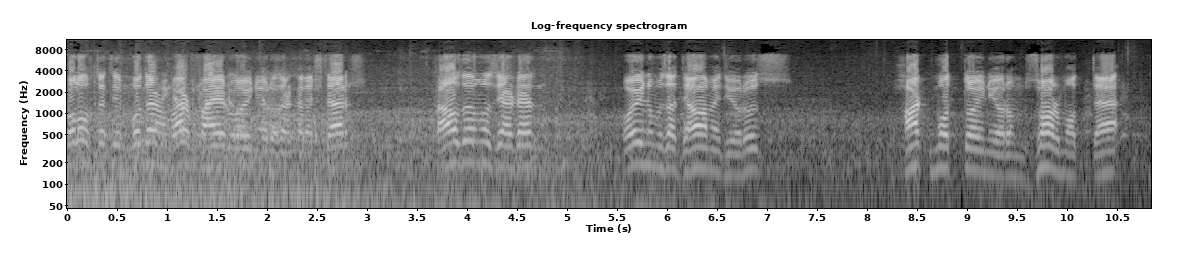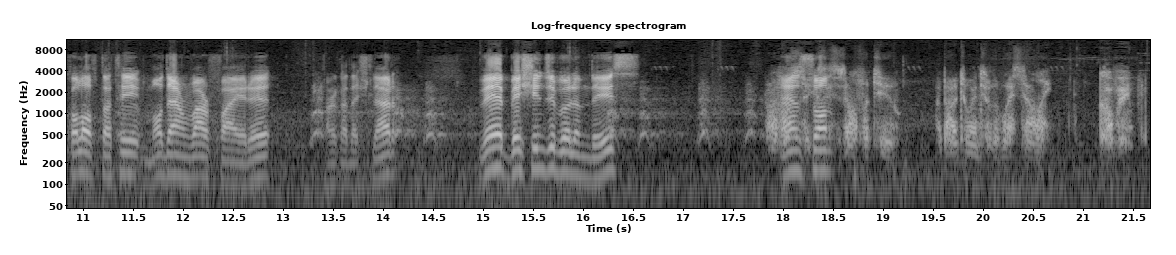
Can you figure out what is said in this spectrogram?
Call of Duty Modern Warfare oynuyoruz arkadaşlar. Kaldığımız yerden oyunumuza devam ediyoruz. Hard modda oynuyorum, zor modda. Call of Duty Modern Warfare'ı arkadaşlar. Ve 5. bölümdeyiz. En son- six, this is Alpha 2. About to enter the west alley. Copy.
